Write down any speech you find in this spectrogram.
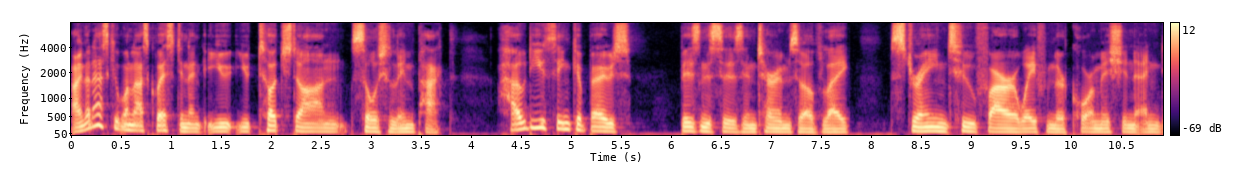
I'm going to ask you one last question, and you you touched on social impact. How do you think about businesses in terms of like straying too far away from their core mission and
